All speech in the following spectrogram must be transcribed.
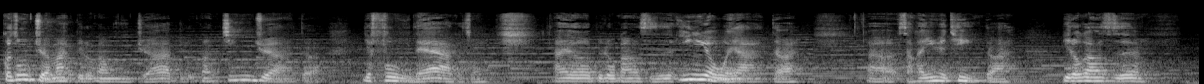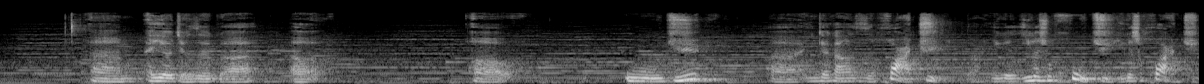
各种剧嘛，比如讲话剧啊，比如讲京剧啊，对伐？一府舞台啊，搿种，还有比如讲是音乐会啊，对伐？呃，上海音乐厅，对伐？比如讲是，嗯，还有就是搿呃呃舞剧，呃，应该讲是话剧。一个一个是沪剧，一个是话剧，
